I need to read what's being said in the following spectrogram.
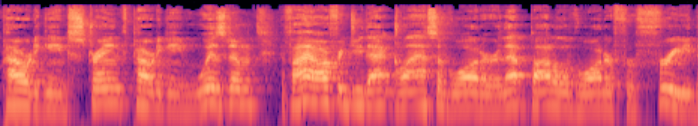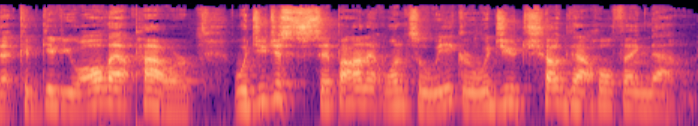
power to gain strength, power to gain wisdom. If I offered you that glass of water or that bottle of water for free that could give you all that power, would you just sip on it once a week or would you chug that whole thing down?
